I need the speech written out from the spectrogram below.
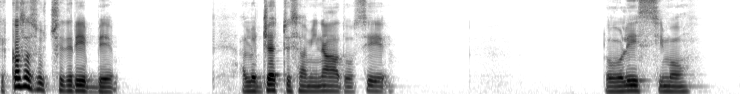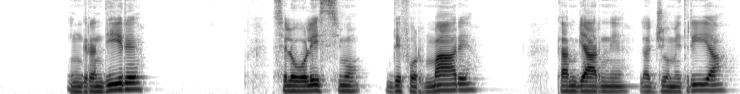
Che cosa succederebbe all'oggetto esaminato se lo volessimo ingrandire, se lo volessimo deformare, cambiarne la geometria,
